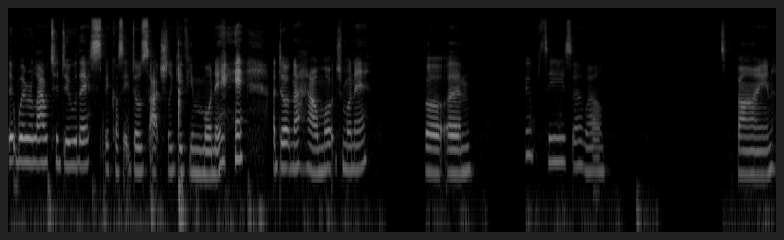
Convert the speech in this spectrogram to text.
that we're allowed to do this because it does actually give you money. I don't know how much money, but um, oopsies. Oh well, it's fine.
